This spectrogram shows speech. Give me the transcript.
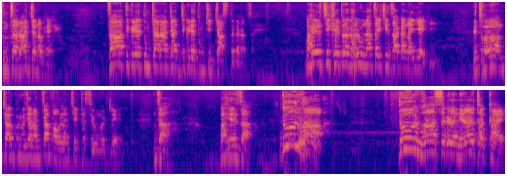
तुमचं राज्य नव्हे. जा तिकडे तुमच्या राज्यात जिकडे तुमची जास्त गरज आहे. बाहेरची खेटर घालून नाचायची जागा नाहीये ही. इथं आमच्या गुरुजनांच्या पावलांचे ठसे उमटले जा. बाहेर जा. दूर व्हा. दूर व्हा सगळं निरर्थक काय.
